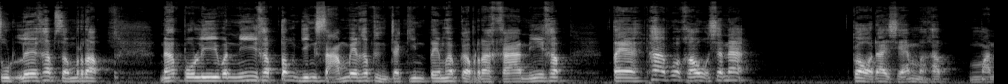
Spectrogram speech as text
สุดๆเลยครับสำหรับนาโปลีวันนี้ครับต้องยิง 3 เมตรครับถึงจะกินเต็มครับกับราคานี้ครับ แต่ถ้าพวกเขาชนะก็ได้แชมป์ครับ มัน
